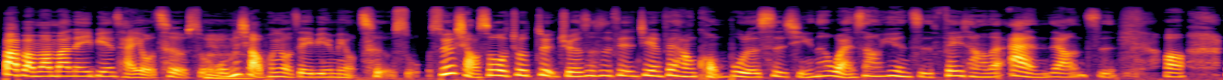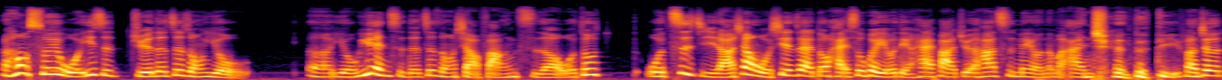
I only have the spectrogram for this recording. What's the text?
爸爸妈妈那一边才有厕所，我们小朋友这边没有厕所，所以小时候就最觉得这是一件非常恐怖的事情。那晚上院子非常的暗，这样子啊，然后所以我一直觉得这种有呃有院子的这种小房子哦，我都。我自己啦，像我现在都还是会有点害怕，觉得它是没有那么安全的地方，就是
